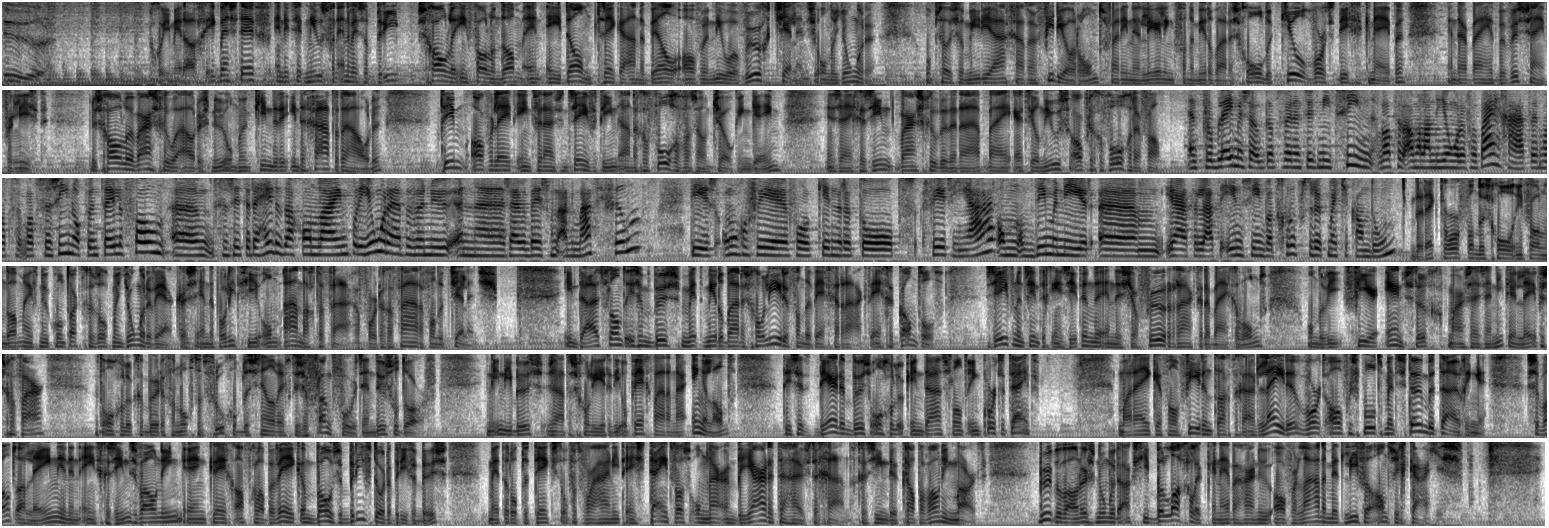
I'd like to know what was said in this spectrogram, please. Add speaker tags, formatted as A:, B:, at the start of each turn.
A: uur.
B: Goedemiddag, ik ben Stef en dit is het nieuws van NWS op 3. Scholen in Volendam en Edam trekken aan de bel over een nieuwe Wurg-challenge onder jongeren. Op social media gaat een video rond waarin een leerling van de middelbare school de keel wordt dichtgeknepen en daarbij het bewustzijn verliest. De scholen waarschuwen ouders nu om hun kinderen in de gaten te houden. Tim overleed in 2017 aan de gevolgen van zo'n choking game. En zijn gezin waarschuwde daarna bij RTL Nieuws over de gevolgen daarvan.
C: En het probleem is ook dat we natuurlijk niet zien wat er allemaal aan de jongeren voorbij gaat. En wat, wat ze zien op hun telefoon. Ehm, ze zitten de hele dag online. Voor de jongeren hebben we nu een, eh, zijn we bezig met een animatiefilm. Die is ongeveer voor kinderen tot 14 jaar. Om op die manier ehm, ja, te laten inzien wat groepsdruk met je kan doen.
B: De rector van de school in Volendam heeft nu contact gezocht met jongerenwerkers en de politie om aandacht te vragen voor de gevaren van de challenge. In Duitsland is een bus met middelbare scholieren van de weg geraakt en gekanteld. 27 inzittenden en de chauffeur raakten daarbij gewond, onder wie vier ernstig, maar zij zijn niet in levensgevaar. Het ongeluk gebeurde vanochtend vroeg op de snelweg tussen Frankfurt en Düsseldorf. In die bus zaten scholieren die op weg waren naar Engeland. Het is het derde busongeluk in Duitsland in korte tijd. Marijke van 84 uit Leiden wordt overspoeld met steunbetuigingen. Ze woont alleen in een eensgezinswoning en kreeg afgelopen week een boze brief door de brievenbus. Met erop de tekst of het voor haar niet eens tijd was om naar een bejaardentehuis te gaan, gezien de krappe woningmarkt. Buurtbewoners noemen de actie belachelijk en hebben haar nu overladen met lieve ansichtkaartjes.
